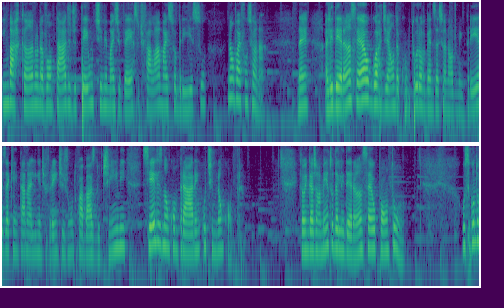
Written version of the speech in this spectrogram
embarcando na vontade de ter um time mais diverso, de falar mais sobre isso, não vai funcionar. Né? A liderança é o guardião da cultura organizacional de uma empresa, é quem está na linha de frente junto com a base do time. Se eles não comprarem, o time não compra. Então, o engajamento da liderança é o ponto um. O segundo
